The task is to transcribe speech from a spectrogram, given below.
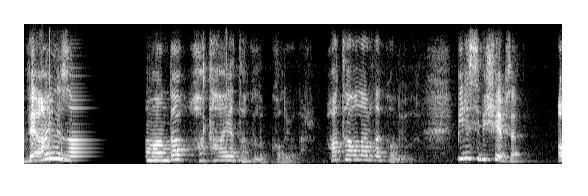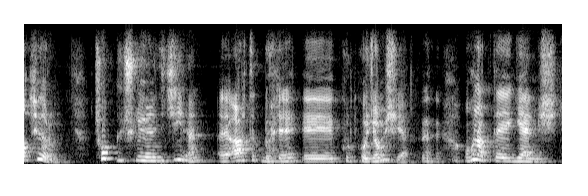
ve aynı zamanda hataya takılıp kalıyorlar. Hatalarda kalıyorlar. Birisi bir şey yapsa atıyorum çok güçlü yöneticiyle e, artık böyle e, kurt kocamış ya o noktaya gelmiş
